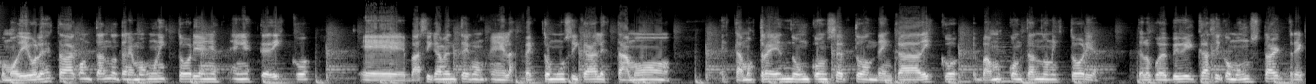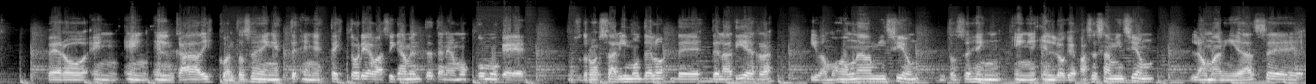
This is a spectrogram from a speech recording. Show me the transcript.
Como Diego les estaba contando, tenemos una historia en, este disco. Eh, básicamente en el aspecto musical estamos, estamos trayendo un concepto donde en cada disco vamos contando una historia. Te lo puedes vivir casi como un Star Trek, pero en, en, en cada disco. Entonces en, este, en esta historia básicamente tenemos como que nosotros salimos de, de, la Tierra y vamos a una misión, entonces en, lo que pasa esa misión, la humanidad se,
